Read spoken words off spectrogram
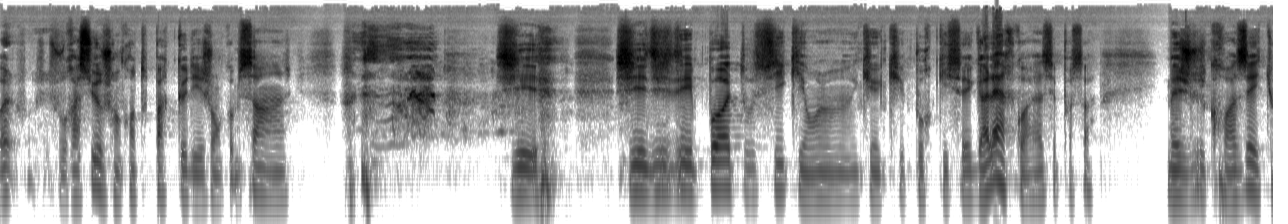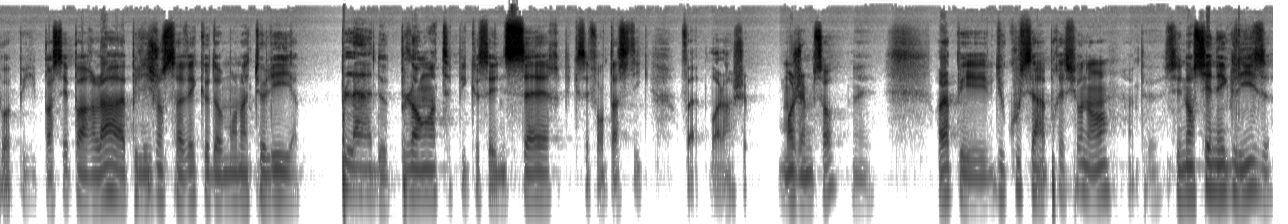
je vous rassure, je rencontre pas que des gens comme ça. Hein. j'ai des potes aussi qui ont, qui, pour qui c'est galère, quoi. Hein, c'est pas ça. Mais je le croisais, tu vois, puis il passait par là, puis les gens savaient que dans mon atelier, il y a plein de plantes, puis que c'est une serre, puis que c'est fantastique. Enfin, voilà, moi j'aime ça, mais voilà, puis du coup, c'est impressionnant peu. C'est une ancienne église,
